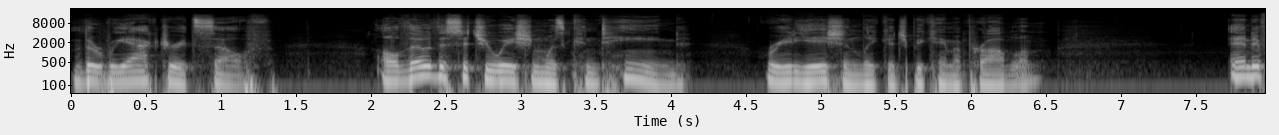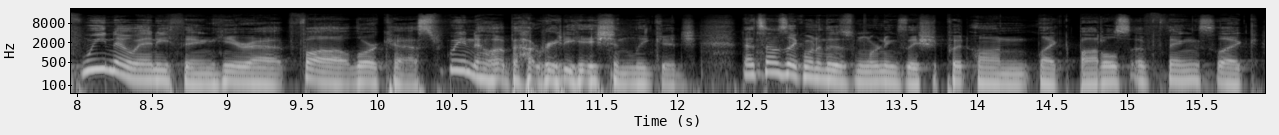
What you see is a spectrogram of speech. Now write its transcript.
the reactor itself. Although the situation was contained, radiation leakage became a problem. And if we know anything here at Fallout Lorecast, we know about radiation leakage. That sounds like one of those warnings they should put on like bottles of things like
